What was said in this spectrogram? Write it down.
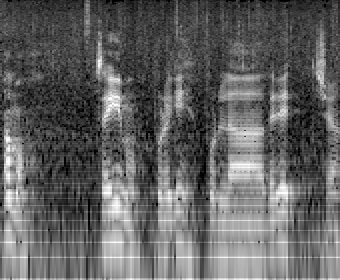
Vamos. Seguimos por aquí, por la derecha.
